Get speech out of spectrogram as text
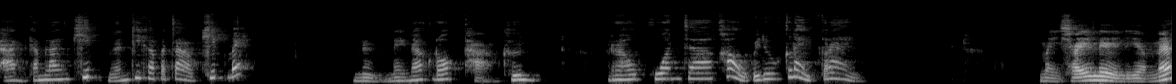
ท่านกำลังคิดเหมือนที่ข้าพเจ้าคิดไหมหนึ่งในนักรบถามขึ้น เราควรจะเข้าไปดูใกล้ๆ ไม่ใช่เล่เหลี่ยมนะ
